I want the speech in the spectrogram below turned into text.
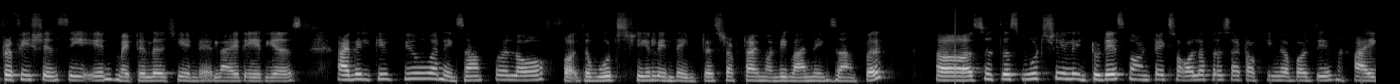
proficiency in metallurgy and allied areas. I will give you an example of uh, the Wootz steel in the interest of time, only one example. Uh, so this Wootz steel in today's context, all of us are talking about this high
